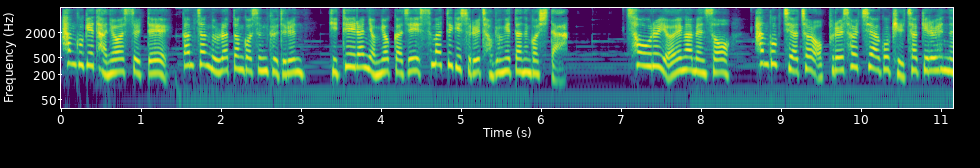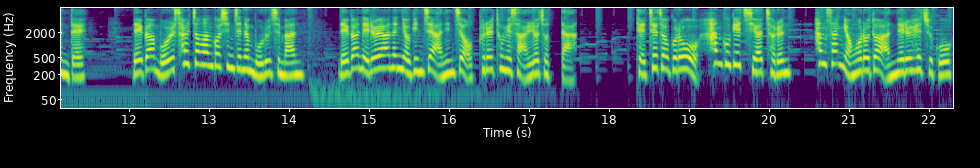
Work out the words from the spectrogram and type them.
한국에 다녀왔을 때 깜짝 놀랐던 것은 그들은 디테일한 영역까지 스마트 기술을 적용했다는 것이다. 서울을 여행하면서 한국 지하철 어플을 설치하고 길찾기를 했는데 내가 뭘 설정한 것인지는 모르지만 내가 내려야 하는 역인지 아닌지 어플을 통해서 알려줬다. 대체적으로 한국의 지하철은 항상 영어로도 안내를 해주고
